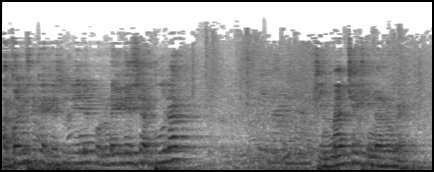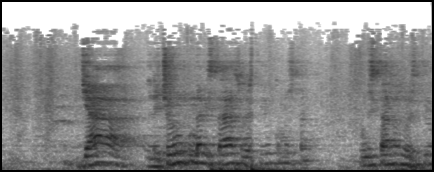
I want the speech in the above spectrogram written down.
Acuérdense que Jesús viene por una iglesia pura, sin mancha y sin arruga. Ya le echó una vistada a su vestido, ¿cómo está? Un vistazo a su vestido.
